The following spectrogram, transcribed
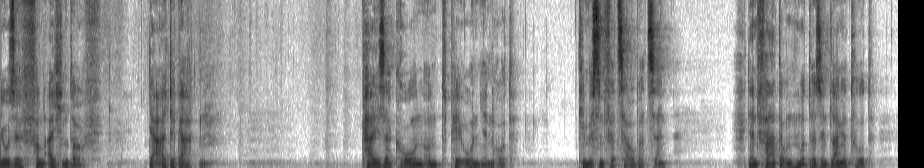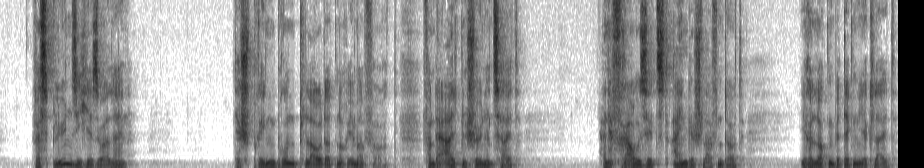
Josef von Eichendorff Der alte Garten Kaiserkron und Päonienrot. Die müssen verzaubert sein. Denn Vater und Mutter sind lange tot. Was blühen sie hier so allein? Der Springbrunnen plaudert noch immer fort von der alten schönen Zeit. Eine Frau sitzt eingeschlafen dort. Ihre Locken bedecken ihr Kleid.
